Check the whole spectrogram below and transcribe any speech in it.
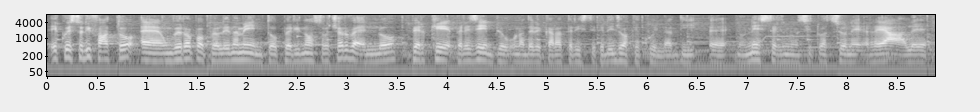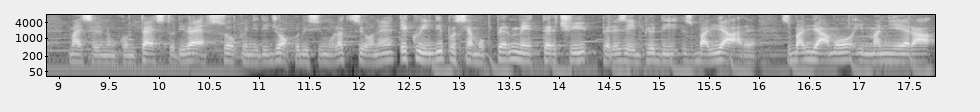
e questo di fatto è un vero e proprio allenamento per il nostro cervello perché per esempio una delle caratteristiche dei giochi è quella di eh, non essere in una situazione reale ma essere in un contesto diverso quindi di gioco di simulazione e quindi possiamo permetterci per esempio di sbagliare. Sbagliamo in maniera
